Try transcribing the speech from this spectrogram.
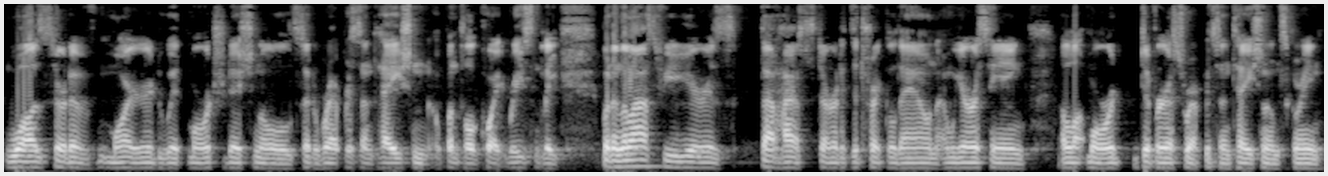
was sort of mired with more traditional sort of representation up until quite recently. But in the last few years, that has started to trickle down, and we are seeing a lot more diverse representation on screen.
